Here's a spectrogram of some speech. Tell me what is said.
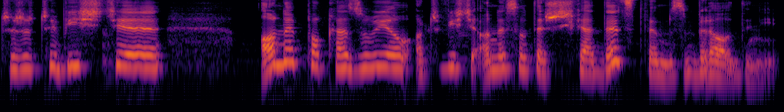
Czy rzeczywiście one pokazują, oczywiście one są też świadectwem zbrodni,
